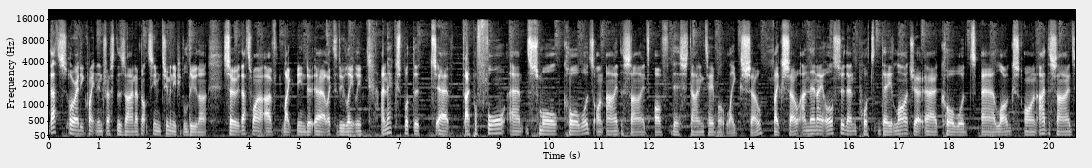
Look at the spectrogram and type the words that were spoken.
that's already quite an interesting design. I've not seen too many people do that, so that's why I've like been do, uh, like to do lately. I next put the uh, I put four um, small core woods on either side of this dining table like so like so and then I also then put the larger uh, core woods uh, logs on either side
